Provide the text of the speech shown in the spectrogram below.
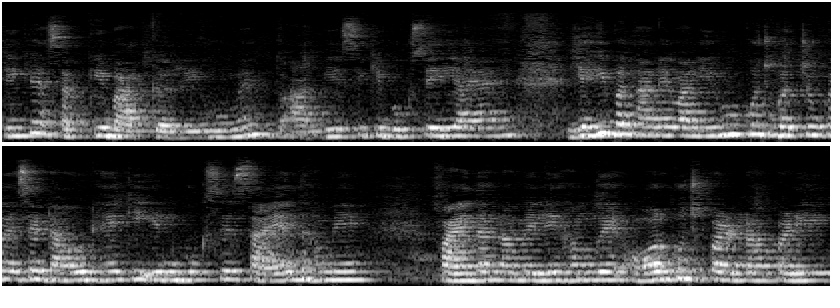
ठीक है, सबकी बात कर रही हूँ मैं। तो आरबीएससी की बुक से ही आया है। यही बताने वाली हूँ, कुछ बच्चों को ऐसे डाउट है कि इन बुक से शायद हमें फ़ायदा ना मिले, हमें और कुछ पढ़ना पड़े।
